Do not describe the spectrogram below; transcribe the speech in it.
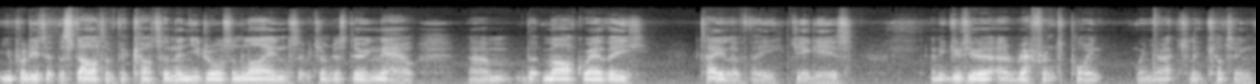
you put it at the start of the cut and then you draw some lines, which I'm just doing now, um, that mark where the tail of the jig is and it gives you a, a reference point when you're actually cutting.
